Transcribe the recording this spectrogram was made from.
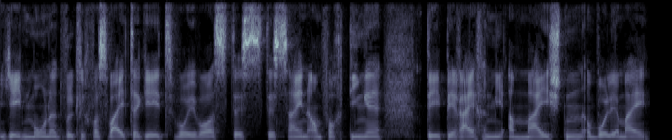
jeden Monat wirklich was weitergeht, wo ich weiß, das, das seien einfach Dinge, die bereichern mich am meisten, obwohl ja meine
